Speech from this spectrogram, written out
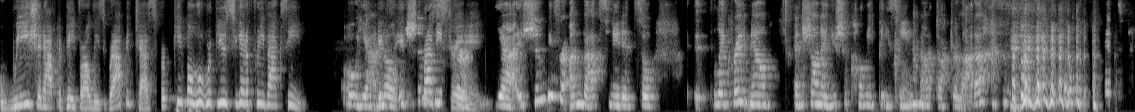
we should have to pay for all these rapid tests for people who refuse to get a free vaccine. Oh yeah, it's, no, it's frustrating. For, yeah, it shouldn't be for unvaccinated. So, like right now, and Shawna, you should call me Tehseen, not Dr. Ladha.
